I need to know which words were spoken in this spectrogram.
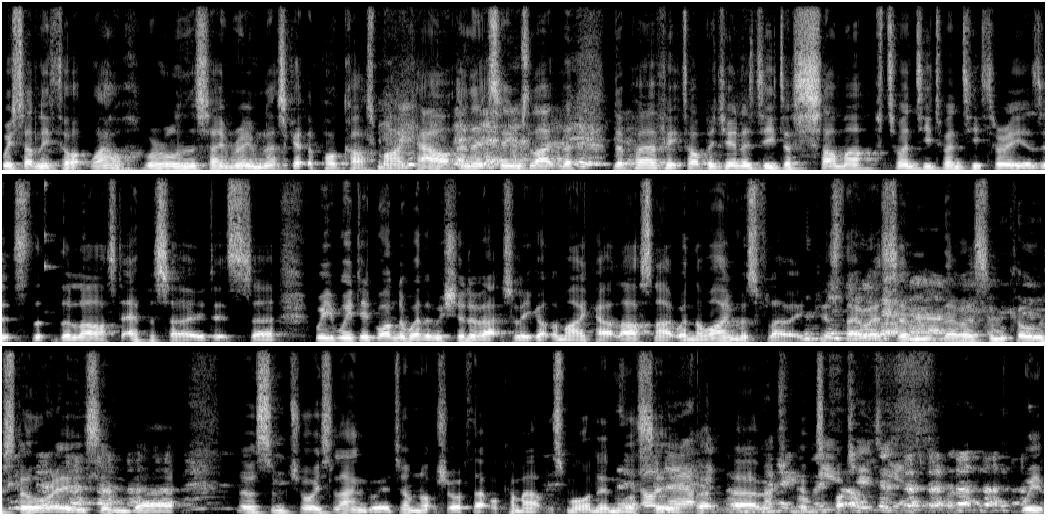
we suddenly thought, wow, we're all in the same room. Let's get the podcast mic out. And it seems like the, the perfect opportunity to sum up 2023 as it's the, the last episode. It's uh, we, we did wonder whether we should have actually got the mic out last night when the wine was flowing because there were some there were some cool stories and uh, there was some choice language. I'm not sure if that will come out this morning. We'll Oh, see. no, I but think we'll um, it more was muted. fun yeah. we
